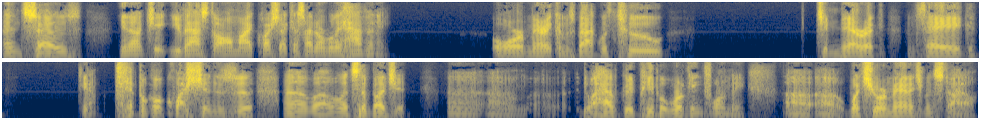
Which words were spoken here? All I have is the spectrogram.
and says, You know, gee, you've asked all my questions. I guess I don't really have any. Or Mary comes back with two generic, vague, you know, typical questions. Uh, uh, well, what's the budget? Uh, um, do I have good people working for me? Uh, uh, what's your management style?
